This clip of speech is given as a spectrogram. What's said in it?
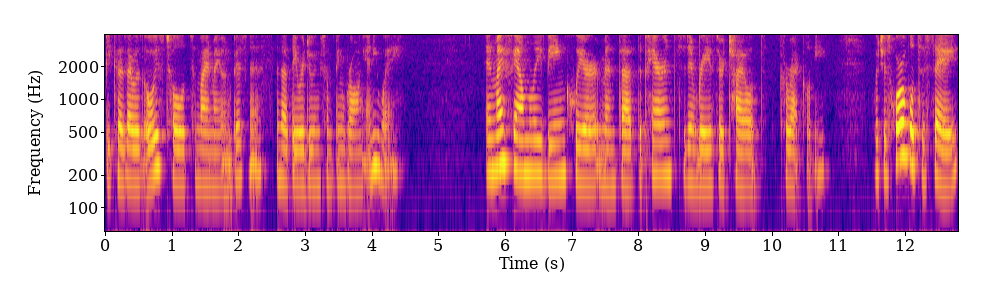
because I was always told to mind my own business and that they were doing something wrong anyway. In my family, being queer meant that the parents didn't raise their child correctly, which is horrible to say,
